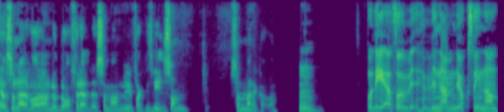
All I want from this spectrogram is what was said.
en så närvarande och bra förälder som man ju faktiskt vill som, som människa. Mm. Och det, alltså, vi, vi nämnde också innan,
